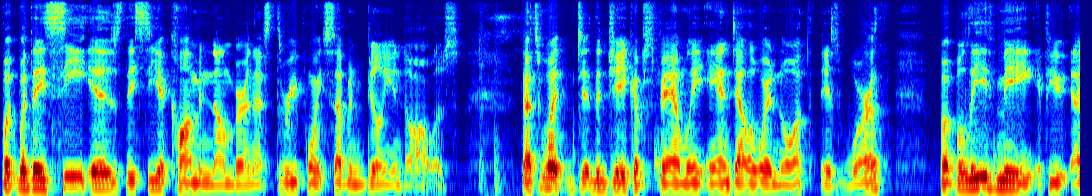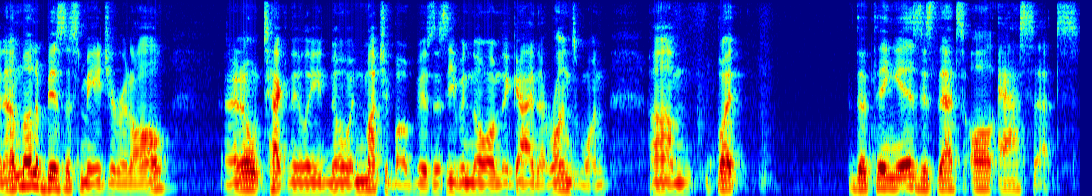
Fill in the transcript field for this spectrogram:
But what they see is they see a common number and that's 3.7 billion dollars. That's what the Jacobs family and Delaware North is worth. But believe me, if you and I'm not a business major at all, and I don't technically know much about business, even though I'm the guy that runs one. Um, but the thing is, is that's all assets.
